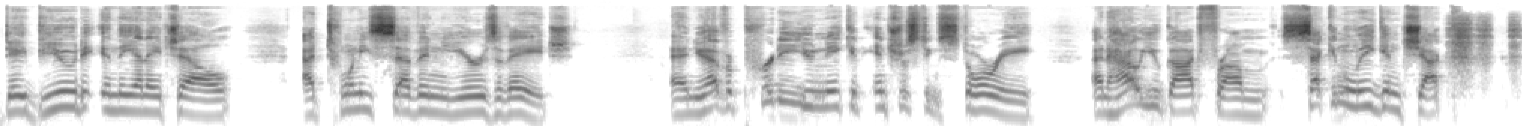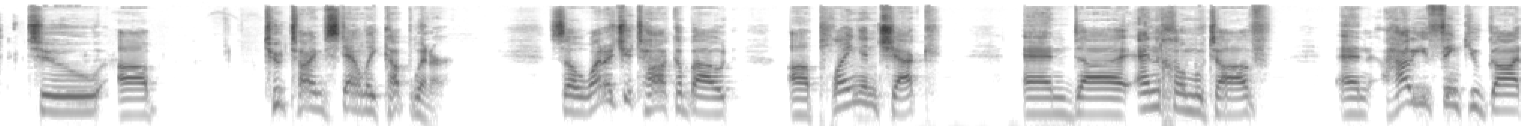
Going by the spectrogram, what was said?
debuted in the NHL at 27 years of age and you have a pretty unique and interesting story and how you got from second league in Czech to uh, two-time Stanley Cup winner. So why don't you talk about uh, playing in Czech and uh, Chomutov and how you think you got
